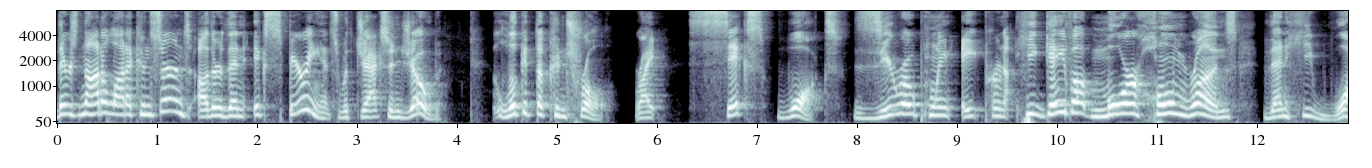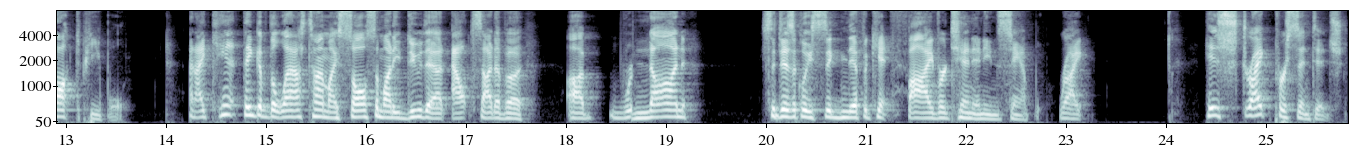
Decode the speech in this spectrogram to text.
there's not a lot of concerns other than experience with Jackson Jobe. Look at the control, right? Six walks, 0.8 per nine. He gave up more home runs than he walked people. And I can't think of the last time I saw somebody do that outside of a, a non statistically significant five or 10 inning sample, right? His strike percentage,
